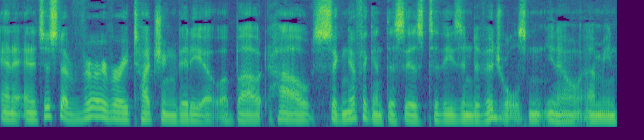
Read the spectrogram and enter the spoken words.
and and it's just a very very touching video about how significant this is to these individuals. And you know, I mean.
